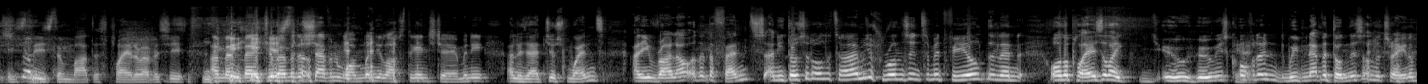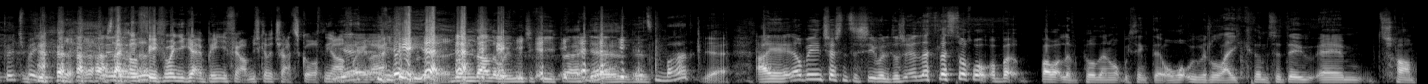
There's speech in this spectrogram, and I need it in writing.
He's, he's the maddest player I've ever seen. I remember, do you remember the 7-1 when you lost against Germany and his head just went and he ran out of the defence and he does it all the time. He just runs into midfield and then all the players are like, who, who is covering? We've never done this on the training pitch, mate. It's like on FIFA when you get a beat, you think, I'm just going to try and score from the halfway yeah, line. yeah, yeah. Run down the wing with your keeper. yeah, it's mad. Yeah, I, uh, it'll be interesting to see what it does. Uh, Let's let's talk about, about about Liverpool then, what we think that, or what we would like them to do. Um, Tom,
